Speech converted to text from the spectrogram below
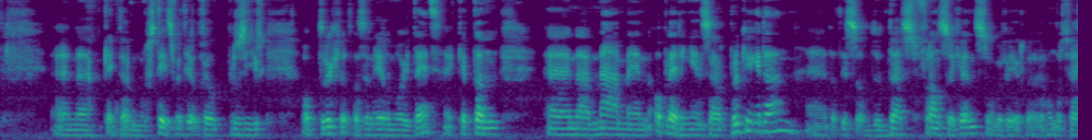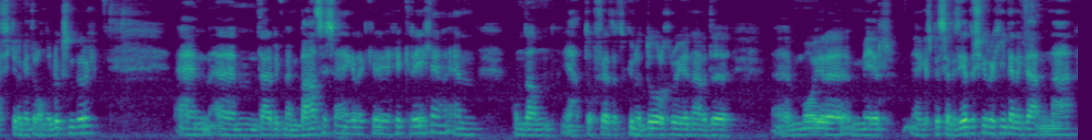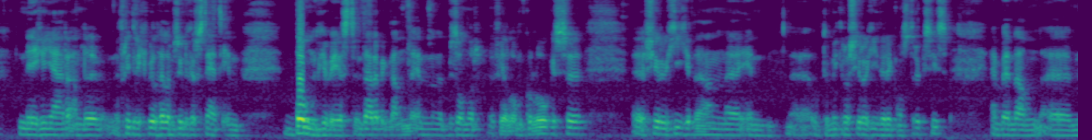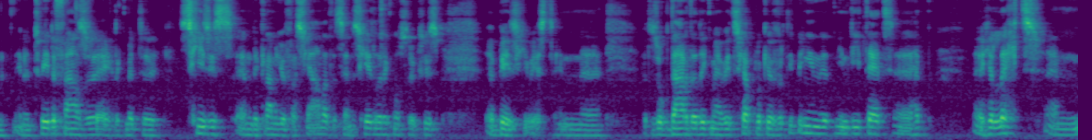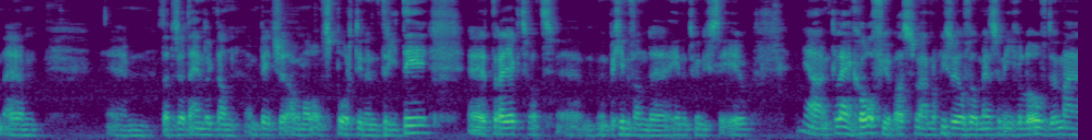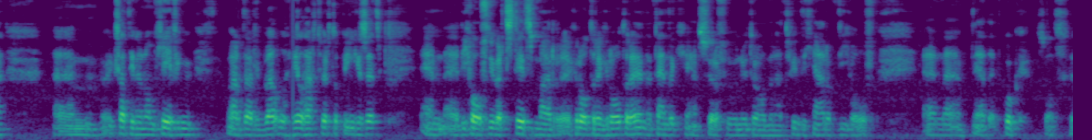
En kijk daar nog steeds met heel veel plezier op terug. Dat was een hele mooie tijd. Ik heb dan uh, na mijn opleiding in Saarbrücken gedaan. dat is op de Duits-Franse grens, ongeveer 150 kilometer onder Luxemburg. En um, daar heb ik mijn basis eigenlijk gekregen. En om dan ja, toch verder te kunnen doorgroeien naar de mooiere, meer gespecialiseerde chirurgie ben ik daarna negen jaar aan de Friedrich Wilhelms Universiteit in Bonn geweest. En daar heb ik dan in het bijzonder veel oncologische uh, chirurgie gedaan, in ook de microchirurgie, de reconstructies. En ben dan ehm, in een tweede fase eigenlijk met de schisis en de craniofaciale, dat zijn de schedelreconstructies, bezig geweest. En, het is ook daar dat ik mijn wetenschappelijke verdieping in, in die tijd heb eh, gelegd. En um, um, dat is uiteindelijk dan een beetje allemaal ontspoord in een 3D-traject, eh, wat um, in het begin van de 21ste eeuw ja, een klein golfje was, waar nog niet zo heel veel mensen in geloofden. Maar ik zat in een omgeving waar daar wel heel hard werd op ingezet. En uh, die golf die werd steeds maar groter en groter. Hè. En uiteindelijk ja, surfen we nu toch al bijna 20 jaar op die golf. En ja, dat heb ik ook, zoals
